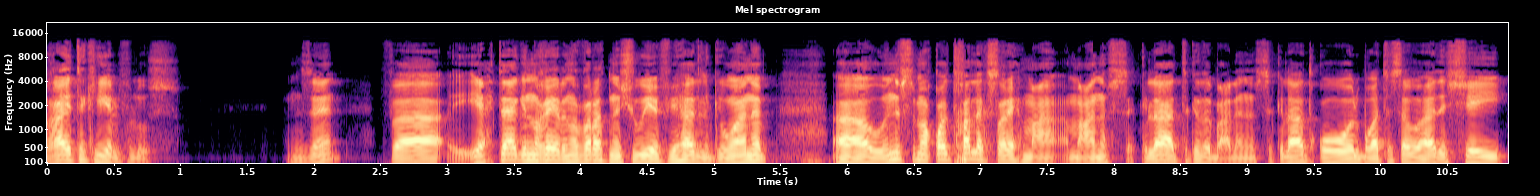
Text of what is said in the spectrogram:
غايتك هي الفلوس. زين فيحتاج نغير نظرتنا شوية في هذه الجوانب. آه ونفس ما قلت خليك صريح مع مع نفسك. لا تكذب على نفسك. لا تقول بغيت أسوي هذا الشيء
